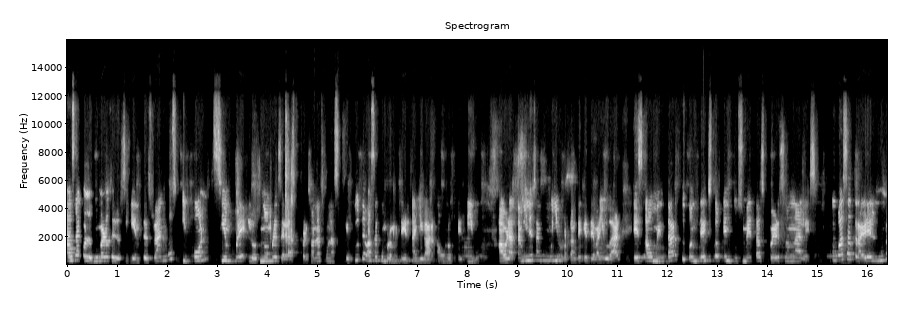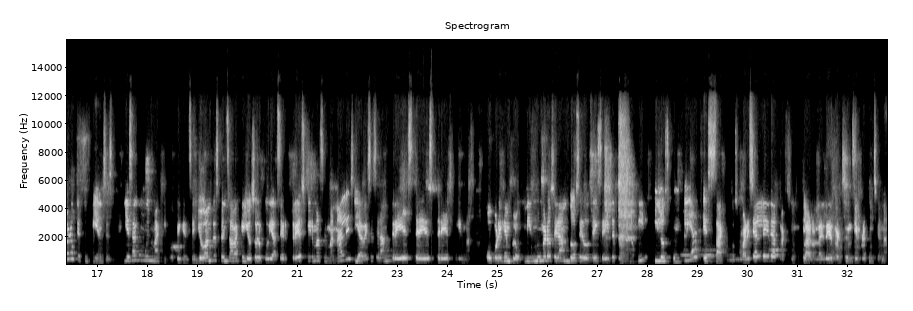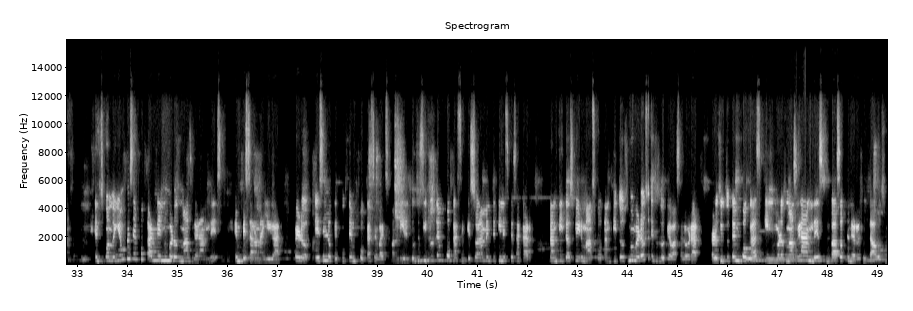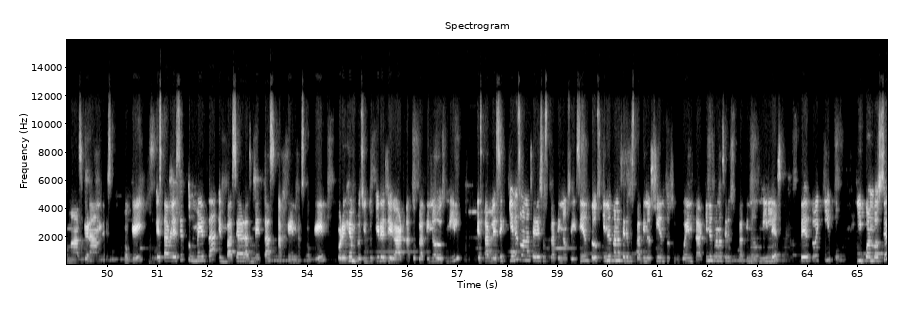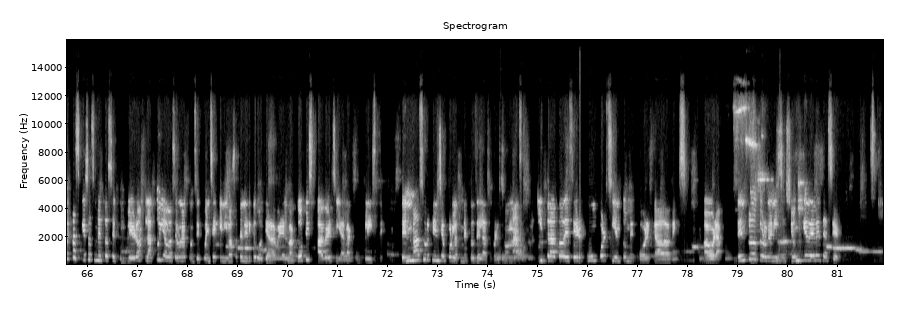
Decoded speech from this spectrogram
hazla con los números de los siguientes rangos y pon siempre los nombres de las personas con las que tú te vas a comprometer a llegar a un objetivo. Ahora, también es algo muy importante que te va a ayudar, es aumentar tu contexto en tus metas personales tú vas a traer el número que tú pienses. Y es algo muy mágico, fíjense. Yo antes pensaba que yo solo podía hacer tres firmas semanales y a veces eran tres, tres, tres firmas. O, por ejemplo, mis números eran 12, 12 y 6 de platino mil y los cumplía exactos. Parecía ley de atracción. Claro, la ley de atracción siempre funcionando. Entonces, cuando yo empecé a enfocarme en números más grandes, empezaron a llegar. Pero es en lo que tú te enfocas, se va a expandir. Entonces, si tú te enfocas en que solamente tienes que sacar tantitas firmas o tantitos números, eso es lo que vas a lograr. Pero si tú te enfocas en números más grandes, vas a obtener resultados más grandes, ¿ok? Establece tu meta en base a las metas ajenas, ¿ok? Por ejemplo, si tú quieres llegar a tu platino 2000, establece quiénes van a ser esos platinos 600, quiénes van a ser esos platinos 150, quiénes van a ser esos platinos miles de tu equipo. Y cuando sepas que esas metas se cumplieron, la tuya va a ser una consecuencia que ni vas a tener que voltear a ver el back office a ver si ya la cumpliste ten más urgencia por las metas de las personas y trata de ser un por ciento mejor cada vez. Ahora, dentro de tu organización, ¿qué debes de hacer?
